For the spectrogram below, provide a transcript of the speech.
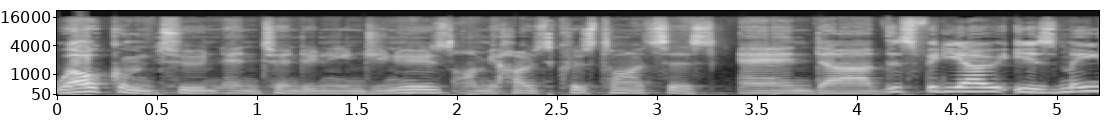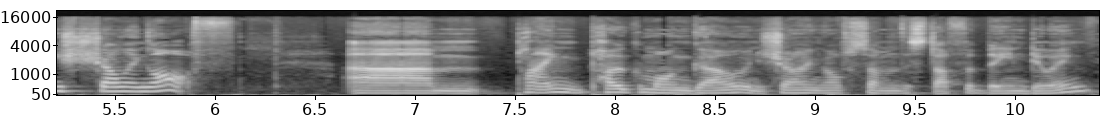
Welcome to Nintendo Ninja News. I'm your host Chris Tysis, and uh, this video is me showing off um, playing Pokemon Go and showing off some of the stuff I've been doing.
